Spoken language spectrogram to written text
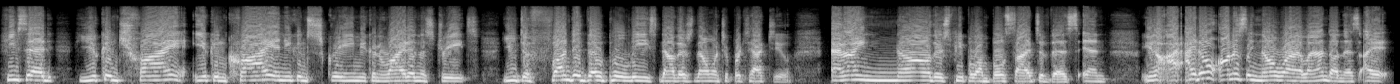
He said you can try, you can cry and you can scream, you can ride in the streets. You defunded the police, now there's no one to protect you. And I know there's people on both sides of this. And, you know, I, I don't honestly know where I land on this. I,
